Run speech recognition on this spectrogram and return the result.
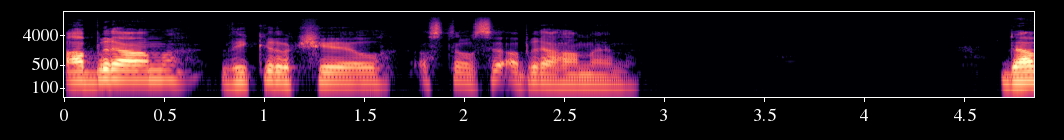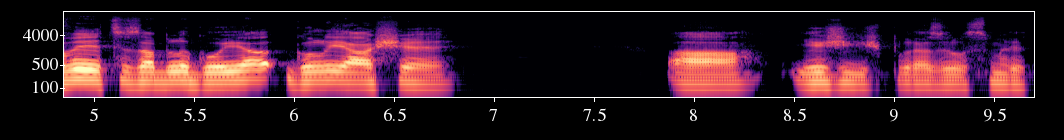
Abram vykročil a stal se Abrahamem. David zabil Goliáše a Ježíš porazil smrt.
